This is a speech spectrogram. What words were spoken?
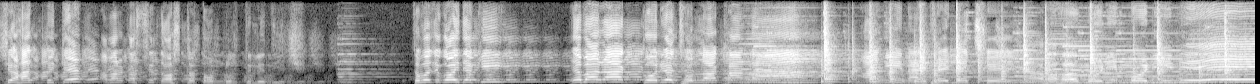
সে হাত পেতে আমার কাছে দশটা তন্ডুল তুলে দিয়েছে। তো বলছে কই দেখি? এবার রাগ করে ঝোলা খানা আঙি নাই ফেলেছে মরি মরি রে।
